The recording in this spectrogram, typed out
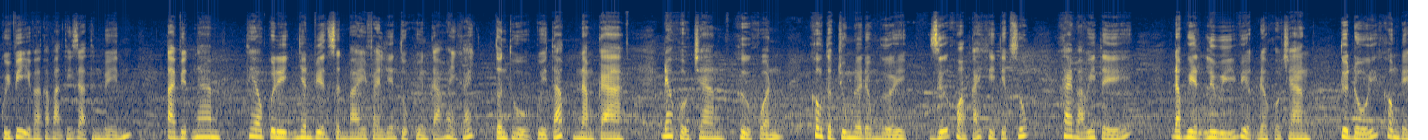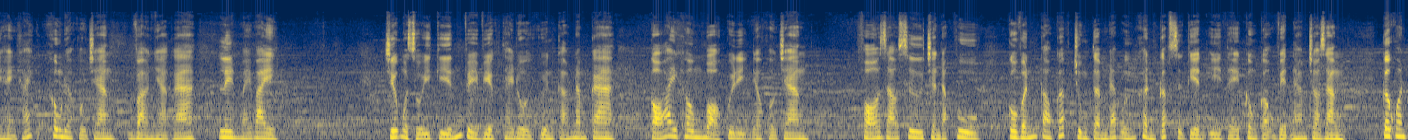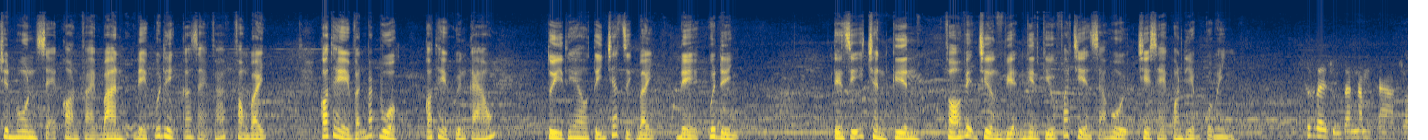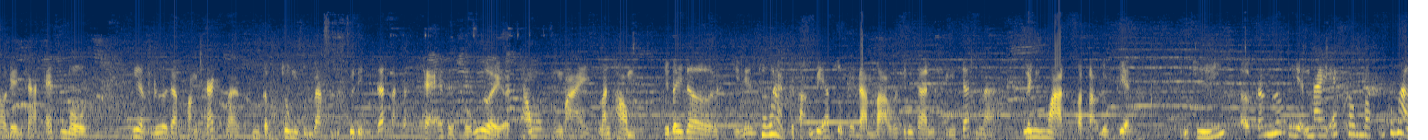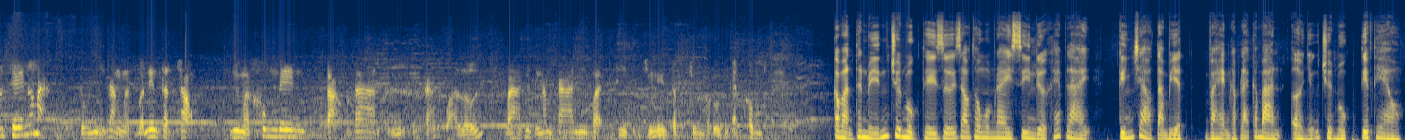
Quý vị và các bạn thính giả thân mến, tại Việt Nam, theo quy định nhân viên sân bay phải liên tục khuyến cáo hành khách tuân thủ quy tắc 5K, đeo khẩu trang, khử khuẩn, không tập trung nơi đông người, giữ khoảng cách khi tiếp xúc, khai báo y tế, Đặc biệt lưu ý việc đeo khẩu trang, tuyệt đối không để hành khách không đeo khẩu trang vào nhà ga, lên máy bay. Trước một số ý kiến về việc thay đổi khuyến cáo 5K có hay không bỏ quy định đeo khẩu trang, Phó giáo sư Trần Đắc Phu, cố vấn cao cấp Trung tâm đáp ứng khẩn cấp sự kiện y tế công cộng Việt Nam cho rằng, cơ quan chuyên môn sẽ còn phải bàn để quyết định các giải pháp phòng bệnh. Có thể vẫn bắt buộc, có thể khuyến cáo, tùy theo tính chất dịch bệnh để quyết định. Tiến sĩ Trần Kiên, Phó Viện trưởng Viện Nghiên cứu Phát triển Xã hội chia sẻ quan điểm của mình trước đây chúng ta 5 k cho đến cả F1 việc đưa ra khoảng cách và không tập trung chúng ta cũng quy định rất là chặt chẽ về số người ở trong ngoài văn phòng thì bây giờ là chỉ nên thu hẹp cái phạm vi áp dụng để đảm bảo cái tinh thần tính chất là linh hoạt và tạo điều kiện thậm chí ở các nước hiện nay F0 nó cũng không hạn chế nữa mà tôi nghĩ rằng là vẫn nên thận trọng nhưng mà không nên tạo ra những cái cảm quá lớn và cái 5K như vậy thì cũng chỉ nên tập trung vào đối tượng F0 thôi. Các bạn thân mến, chuyên mục Thế giới Giao thông hôm nay xin được khép lại. Kính chào tạm biệt và hẹn gặp lại các bạn ở những chuyên mục tiếp theo.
